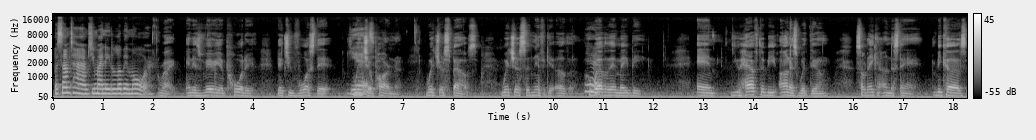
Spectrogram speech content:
But sometimes you might need a little bit more. Right. And it's very important that you voice that Yes. with your partner, with your spouse, with your significant other, Yeah. whoever that may be. And you have to be honest with them so they can understand. Because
